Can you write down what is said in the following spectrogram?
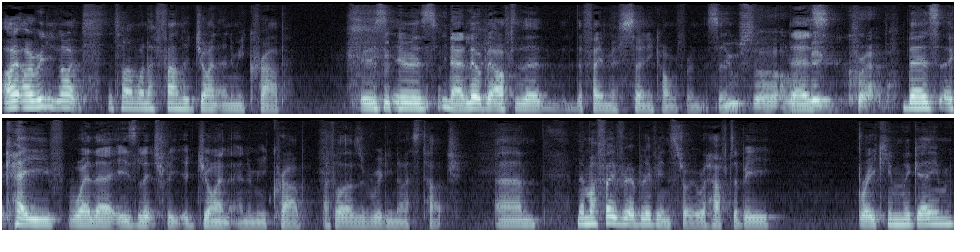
I, I really liked the time when I found a giant enemy crab. It was, it was you know, a little bit after the, the famous Sony conference. And You, sir, are a there's- big crab. There's a cave where there is literally a giant enemy crab. I thought that was a really nice touch. Um, then my favourite Oblivion story would have to be breaking the game.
